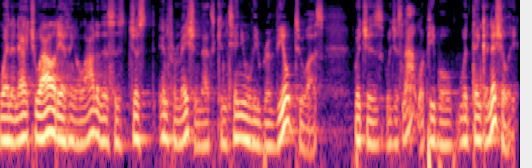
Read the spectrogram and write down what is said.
When in actuality, I think a lot of this is just information that's continually revealed to us, which is which is not what people would think initially.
